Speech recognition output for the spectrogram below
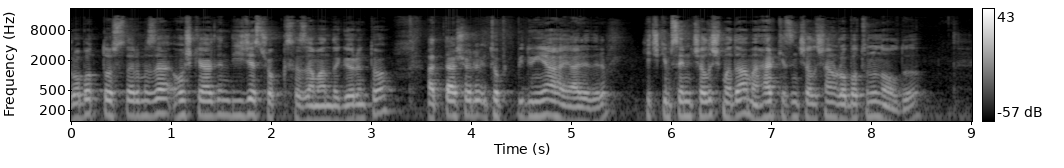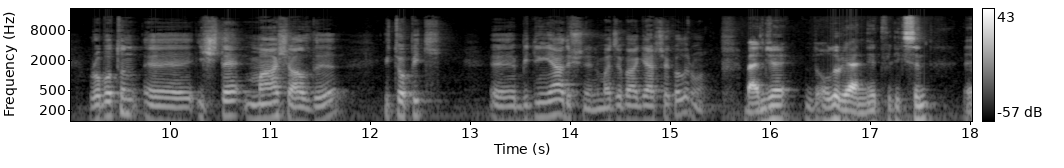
robot dostlarımıza hoş geldin diyeceğiz çok kısa zamanda görüntü. Hatta şöyle ütopik bir dünya hayal edelim. Hiç kimsenin çalışmadığı ama herkesin çalışan robotunun olduğu, robotun e, işte maaş aldığı ütopik e, bir dünya düşünelim. Acaba gerçek olur mu? Bence olur yani Netflix'in e,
